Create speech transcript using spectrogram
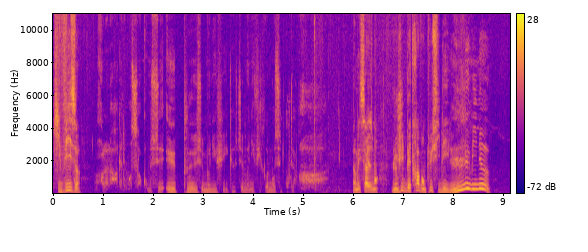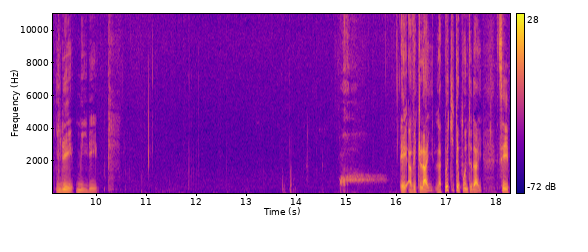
qui vise. Oh là là, regardez-moi ça, comme c'est épais, c'est magnifique, c'est magnifique, regardez-moi cette couleur. Oh. Non mais sérieusement, le jus de betterave en plus, il est lumineux. Il est, mais il est... Oh. Et avec l'ail, la petite pointe d'ail, c'est...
